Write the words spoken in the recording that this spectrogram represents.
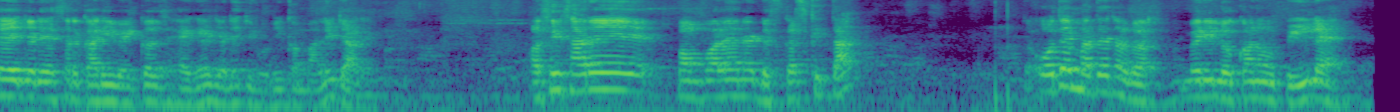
ਤੇ ਜਿਹੜੇ ਸਰਕਾਰੀ ਵਹੀਕਲਸ ਹੈਗੇ, ਜਿਹੜੇ ਜ਼ਰੂਰੀ ਕੰਮਾਂ ਲਈ ਜਾ ਰਹੇ ਨੇ। ਅਸੀਂ ਸਾਰੇ ਪੰਪ ਵਾਲਿਆਂ ਨੇ ਡਿਸਕਸ ਕੀਤਾ। ਤੇ ਉਹਦੇ ਮੱਦੇਨਜ਼ਰ ਮੇਰੀ ਲੋਕਾਂ ਨੂੰ ਅਪੀਲ ਹੈ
